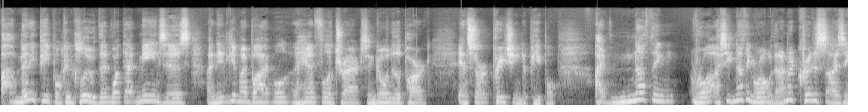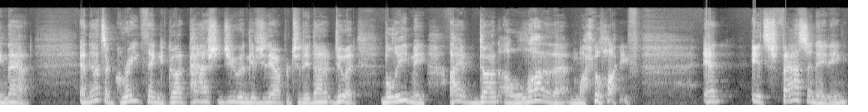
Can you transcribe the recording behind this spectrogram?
uh, many people conclude that what that means is I need to get my Bible and a handful of tracts and go into the park and start preaching to people. I have nothing wrong. I see nothing wrong with that. I'm not criticizing that. And that's a great thing. If God passions you and gives you the opportunity to do it, believe me, I have done a lot of that in my life. And it's fascinating.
